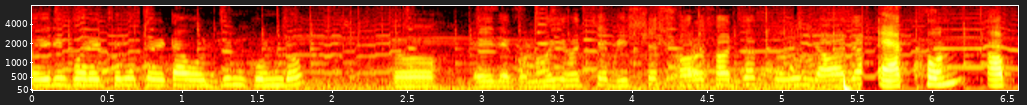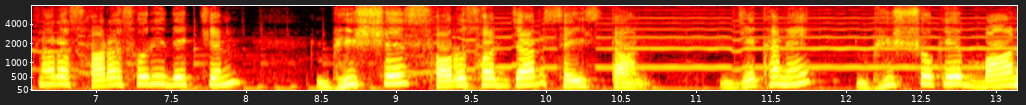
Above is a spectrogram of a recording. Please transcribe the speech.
তৈরি করেছিল, তো এটা অর্জুন কুণ্ড। তো এই দেখুন, ওই হচ্ছে বিশ্বের সরসজ্জা। চলুন যাওয়া যাক। এখন আপনারা সরাসরি দেখছেন ভীষ্মের সরসজ্জার সেই স্থান, যেখানে ভীষ্মকে বান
